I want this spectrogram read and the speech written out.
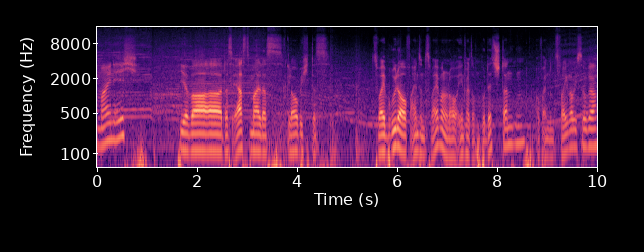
meine ich. Hier war das erste Mal, dass, glaube ich, dass zwei Brüder auf 1 und 2 waren oder auch jedenfalls auf dem Podest standen. Auf 1 und 2, glaube ich sogar.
